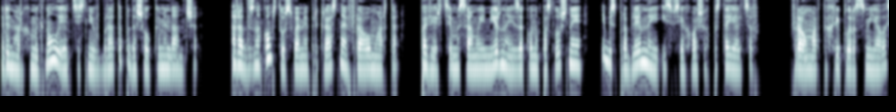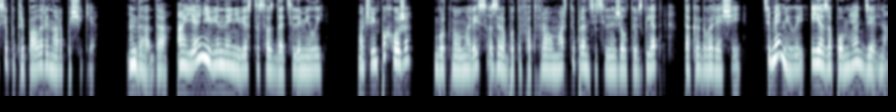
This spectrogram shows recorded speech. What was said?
Ренар хмыкнул и, оттеснив брата, подошел к комендантше. «Рада знакомству с вами, прекрасная фрау Марта. Поверьте, мы самые мирные, законопослушные и беспроблемные из всех ваших постояльцев». Фрау Марта хрипло рассмеялась и потрепала Ренара по щеке. «Да, да, а я невинная невеста Создателя, милый». «Очень похоже», — буркнул Морис, заработав от фрау Марты пронзительный желтый взгляд, так и говорящий. «Тебя, милый, я запомню отдельно».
